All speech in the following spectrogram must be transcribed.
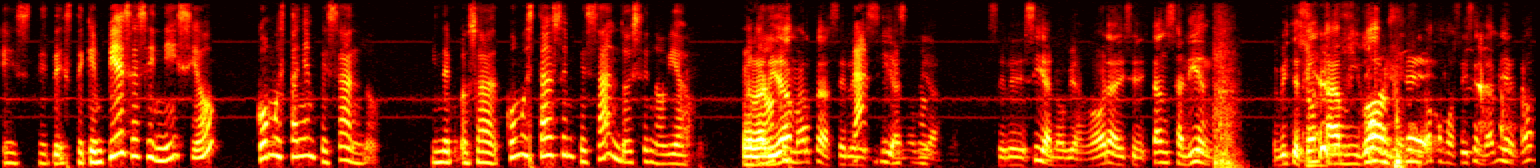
este, desde que empieza ese inicio, ¿cómo están empezando? O sea, ¿cómo estás empezando ese noviazgo? En realidad, Marta, se le decía noviazgo. Se le decía noviazgo. Ahora dicen, están saliendo. ¿Viste? Son amigobios, ¿no? Como se dicen también, ¿no?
